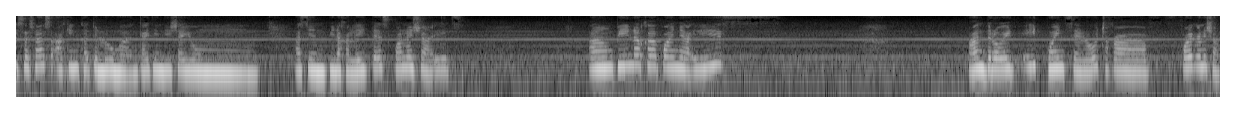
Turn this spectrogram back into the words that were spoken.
Isa siya sa aking katulungan. Kahit hindi siya yung as in, pinaka-latest. Wala siya. It's ang pinaka-kwa niya is Android 8.0 tsaka 4 ano siya?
